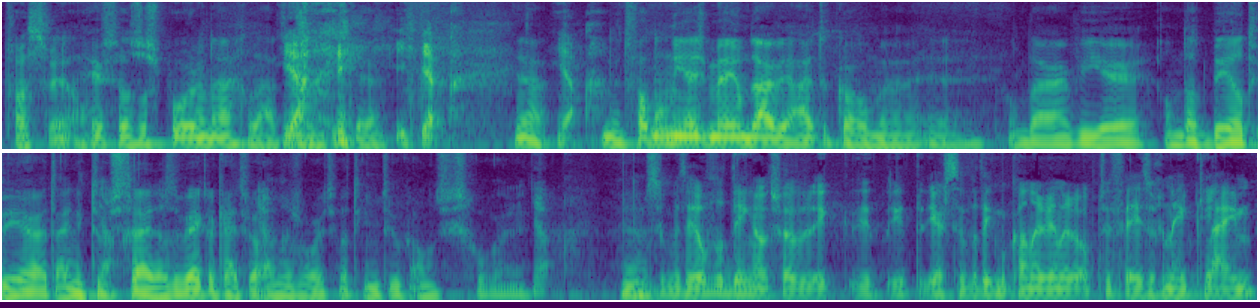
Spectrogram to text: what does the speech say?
Vast Dat wel. Heeft wel zijn sporen nagelaten, Ja. denk ik. Ja. Ja. Ja. Ja. En het valt nog niet eens mee om daar weer uit te komen. eh, om daar weer, om dat beeld weer uiteindelijk te bestrijden als de werkelijkheid weer anders wordt. Wat die natuurlijk anders is geworden. Ja. Ja. Dus met heel veel dingen ook zo. Ik, het, het eerste wat ik me kan herinneren op tv is René Klein.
